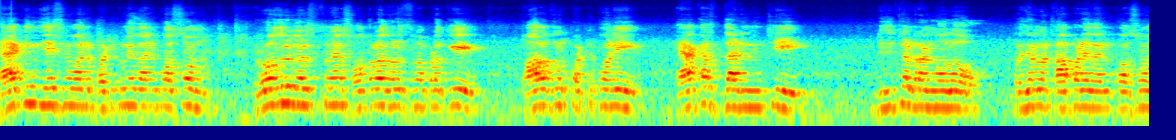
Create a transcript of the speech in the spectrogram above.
హ్యాకింగ్ చేసిన వారిని పట్టుకునే దానికోసం రోజులు గడుస్తున్నాయి సంవత్సరాలు గడుస్తున్నప్పటికీ పాలకులు పట్టుకొని హ్యాకర్స్ దాడి నుంచి డిజిటల్ రంగంలో ప్రజలను కాపాడేదానికోసం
